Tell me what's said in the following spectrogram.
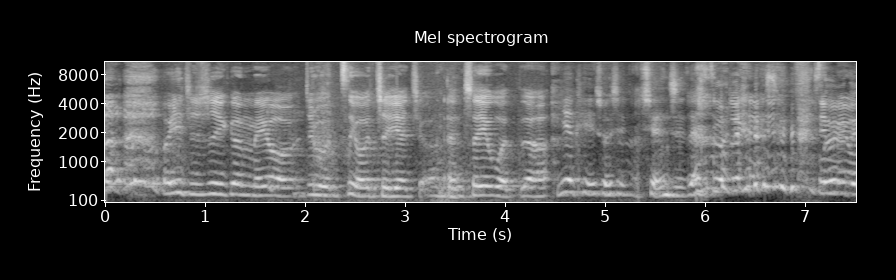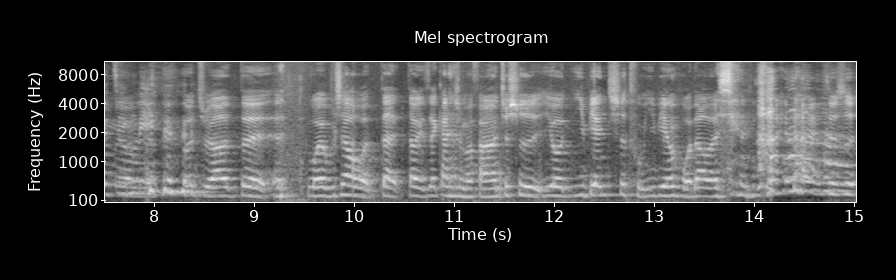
我一直是一个没有就是自由职业者，对，所以我的你也可以说是全职在做这件事，所有的经历。我主要对，呃我也不知道我在到底在干什么，反正就是又一边吃土一边活到了现在，就是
